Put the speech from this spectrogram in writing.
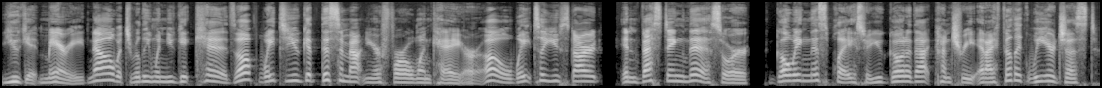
you get married. No, it's really when you get kids. Oh, wait till you get this amount in your 401k. Or oh, wait till you start investing this or going this place or you go to that country. And I feel like we are just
